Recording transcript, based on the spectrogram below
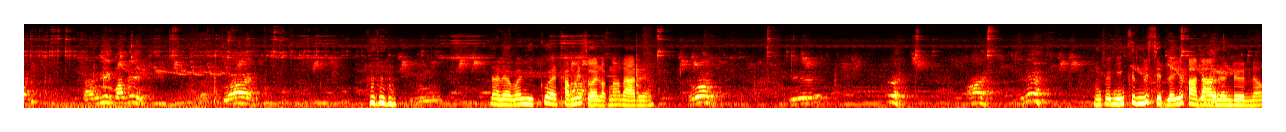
ยตาดีความดีสวย ดาเรืองไม่มีกล้วยทำไม่สวยหรอกเนอดาเรืองลุงดีเอ้ยไอ้เนี่ยมันก็ยังขึ้นไม่เสร็จเลยจะพาดาเรืองเดินแล้ว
